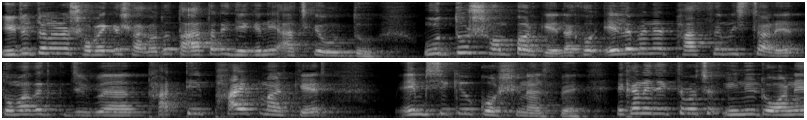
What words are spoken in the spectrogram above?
ইউটিউব চ্যানেলে সবাইকে স্বাগত। তাড়াতাড়ি দেখে নিই আজকে উর্দু। উর্দুর সম্পর্কে দেখো ইলেভেনের ফার্স্ট সেমিস্টারে তোমাদের থার্টি ফাইভ মার্কের এমসিকিউ কোশ্চেন আসবে। এখানে দেখতে পাচ্ছ ইউনিট ওয়ানে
